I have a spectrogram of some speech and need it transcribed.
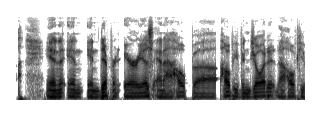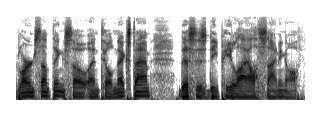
in in in different areas. And I hope uh, hope you've enjoyed it, and I hope you've learned something. So until next time, this is DP Lyle signing off.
